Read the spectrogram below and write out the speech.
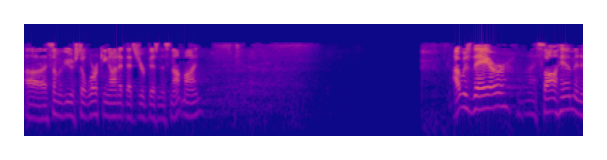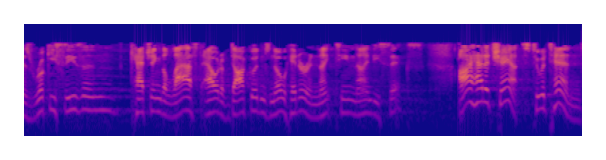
Uh, some of you are still working on it. That's your business, not mine. I was there. I saw him in his rookie season catching the last out of Doc Gooden's no hitter in 1996. I had a chance to attend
